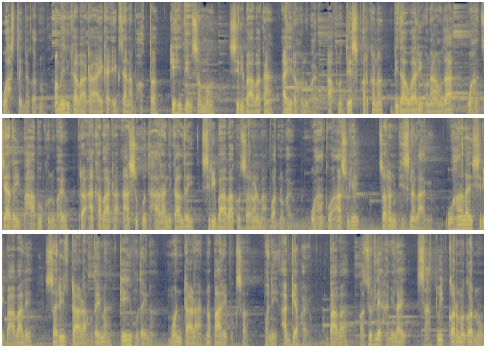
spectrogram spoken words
वास्तै नगर्नु। अमेरिकाबाट आएका एकजना भक्त केही दिनसम्म श्री बाबा कहाँ आइरहनुभयो। आफ्नो देश फर्कन बिदावारी हुन आउँदा उहाँ ज्यादै भावुक हुनुभयो र आँखाबाट आँसुको धारा निकाल्दै श्री बाबाको चरणमा पर्नुभयो। उहाँको आँसुले चरण भिज्न लाग्यो। उहाँलाई श्री बाबाले शरीर टाढा हुँदैमा केही हुँदैन मन टाढा नपारे पुग्छ भनी आज्ञा भयो। बाबा हजुरले हामीलाई सात्विक कर्म गर्नु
